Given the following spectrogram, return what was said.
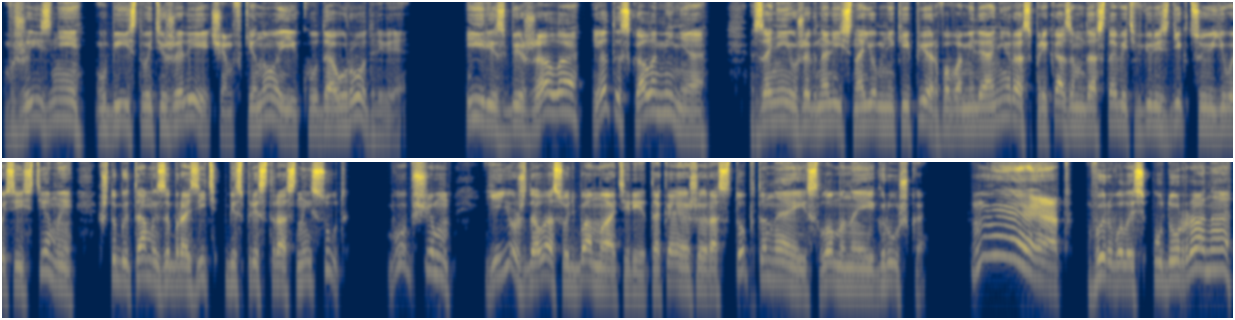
В жизни убийство тяжелее, чем в кино и куда уродливее. Ири сбежала и отыскала меня, за ней уже гнались наемники первого миллионера с приказом доставить в юрисдикцию его системы, чтобы там изобразить беспристрастный суд. В общем, ее ждала судьба матери, такая же растоптанная и сломанная игрушка. «Нет!» — вырвалось у Дурана,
